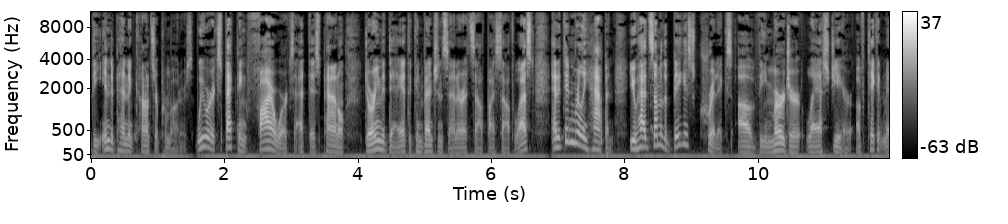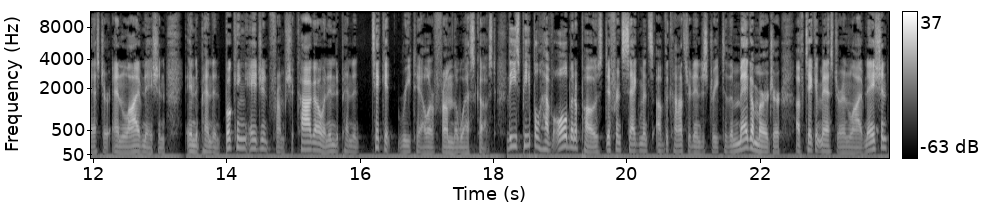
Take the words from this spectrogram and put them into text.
the independent concert promoters. We were expecting fireworks at this panel during the day at the convention center at South by Southwest, and it didn't really happen. You had some of the biggest critics of the merger last year of Ticketmaster and Live Nation, independent booking agent from Chicago, an independent ticket retailer from the West Coast. These people have all been opposed, different segments of the concert industry, to the mega merger of Ticketmaster and Live Nation.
